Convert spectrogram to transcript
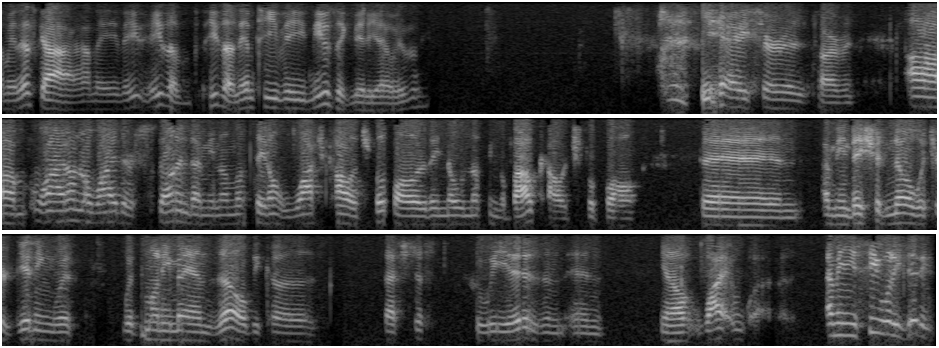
I mean, this guy. I mean, he, he's a he's an MTV music video, isn't he? Yeah, he sure is, Tarvin. Um, well, I don't know why they're stunned. I mean, unless they don't watch college football or they know nothing about college football, then I mean they should know what you're getting with with Money Manziel because that's just who he is, and and you know why. I mean, you see what he did in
